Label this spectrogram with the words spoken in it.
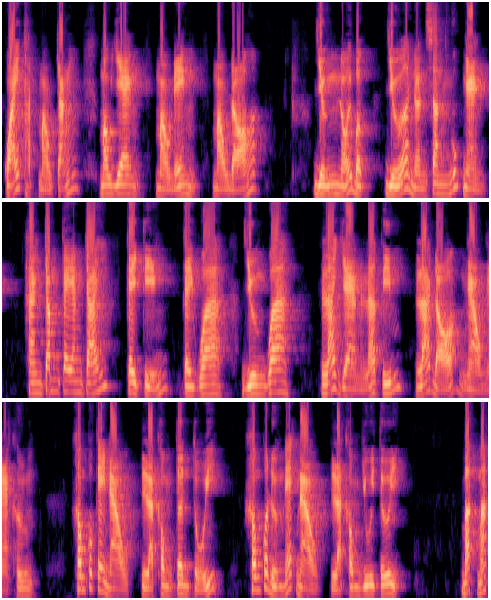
quái thạch màu trắng, màu vàng, màu đen, màu đỏ. Dựng nổi bật giữa nền xanh ngút ngàn, hàng trăm cây ăn trái, cây kiển, cây hoa, dương hoa, lá vàng, lá tím, lá đỏ ngào ngạt hương. Không có cây nào là không tên tuổi, không có đường nét nào là không vui tươi. Bắt mắt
